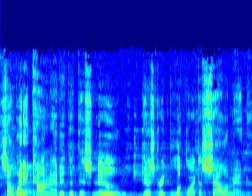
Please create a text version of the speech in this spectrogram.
Somebody commented that this new district looked like a salamander.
